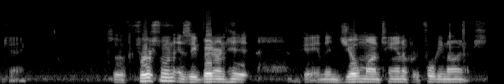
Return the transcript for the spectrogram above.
Okay. So the first one is a veteran hit. Okay, and then Joe Montana for the 49ers.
